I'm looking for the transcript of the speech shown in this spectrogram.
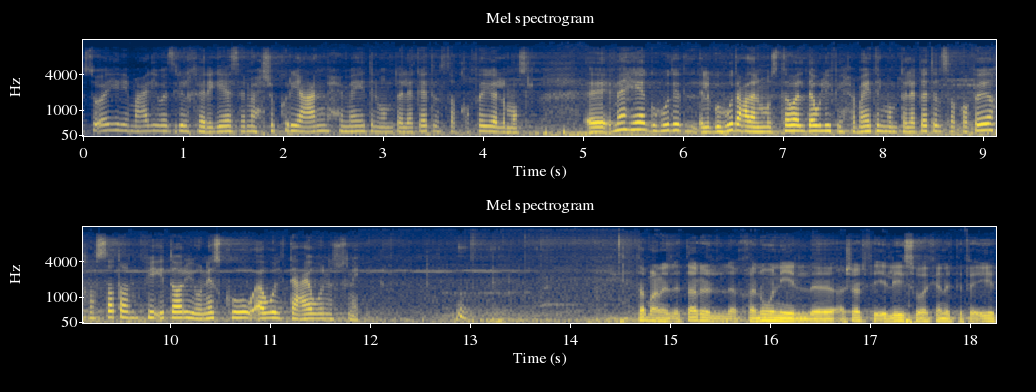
سؤالي لمعالي وزير الخارجية سامح شكري عن حماية الممتلكات الثقافية لمصر. آه، ما هي جهود الجهود على المستوى الدولي في حماية الممتلكات الثقافية خاصة في إطار يونسكو أو التعاون الثنائي؟ طبعا الإطار القانوني اللي أشرت إليه سواء كان اتفاقية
